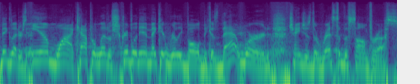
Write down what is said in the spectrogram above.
Big letters, M Y, capital letters, scribble it in, make it really bold because that word changes the rest of the psalm for us.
